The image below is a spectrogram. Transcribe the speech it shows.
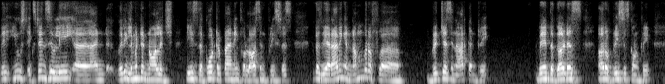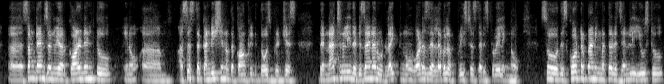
used extensively uh, and very limited knowledge is the core trepanning for loss in pre-stress because we are having a number of uh, bridges in our country where the girders are of pre-stress concrete. Uh, sometimes when we are called in to you know um, assess the condition of the concrete in those bridges, then naturally the designer would like to know what is the level of pre-stress that is prevailing now. So this core trepanning method is generally used to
